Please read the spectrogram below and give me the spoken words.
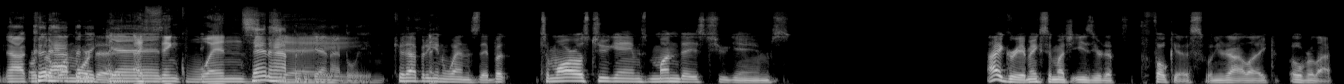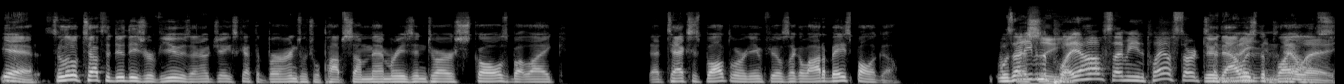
Now it could happen again. I think Wednesday can happen again. I believe could happen again Wednesday, but tomorrow's two games, Monday's two games. I agree. It makes it much easier to focus when you're not like overlapping. Yeah, like it's a little tough to do these reviews. I know Jake's got the burns, which will pop some memories into our skulls, but like that Texas Baltimore game feels like a lot of baseball ago. Was that Especially, even the playoffs? I mean, the playoffs started. Dude, that was the playoffs.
